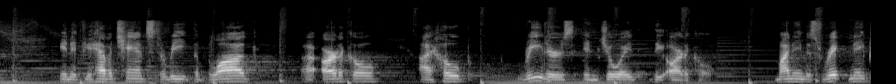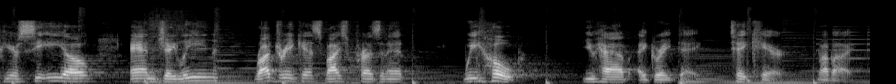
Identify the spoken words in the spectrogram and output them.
And if you have a chance to read the blog uh, article, I hope readers enjoyed the article. My name is Rick Napier, CEO, and Jaylene Rodriguez, Vice President. We hope you have a great day. Take care. Bye bye.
